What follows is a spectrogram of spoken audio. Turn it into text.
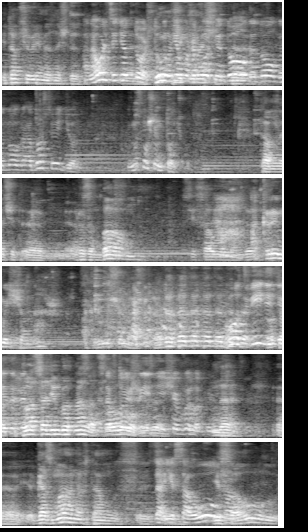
и там все время, значит... А на улице идет э, дождь. Мы пьем уже кофе долго, да. долго, долго, а дождь все идет. И мы слушаем точку. Там, значит, э, Розенбаум с Исаулом. А, да. а Крым еще наш. А Крым еще наш. Да, да, да, да, да. Вот да, видите, вот, это же 21 год назад. Это в той Богу, жизни да. еще было. Да. Э, Газманов там. Да, Исаул. Исаул.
